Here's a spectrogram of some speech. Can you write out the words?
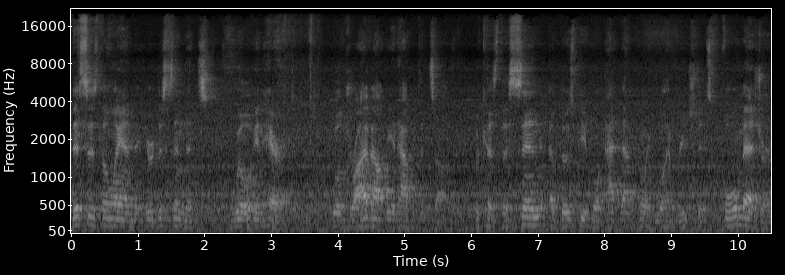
This is the land that your descendants will inherit, will drive out the inhabitants of because the sin of those people at that point will have reached its full measure.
